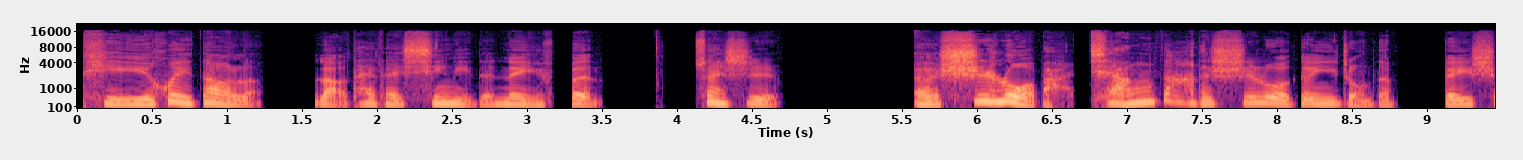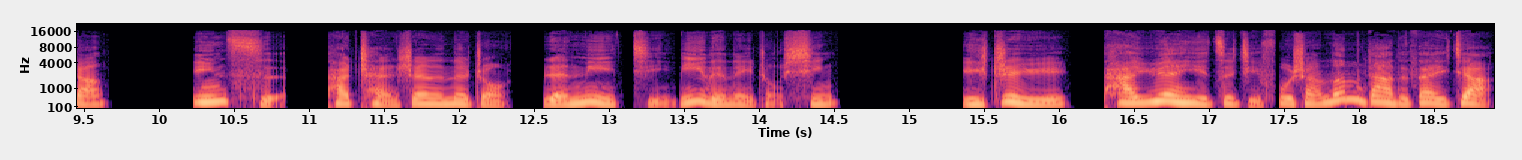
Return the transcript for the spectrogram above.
体会到了老太太心里的那一份。”算是，呃，失落吧，强大的失落跟一种的悲伤，因此他产生了那种人力己力的那种心，以至于他愿意自己付上那么大的代价，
